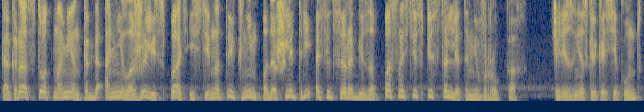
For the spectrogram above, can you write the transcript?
Как раз в тот момент, когда они ложились спать, из темноты к ним подошли три офицера безопасности с пистолетами в руках. Через несколько секунд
